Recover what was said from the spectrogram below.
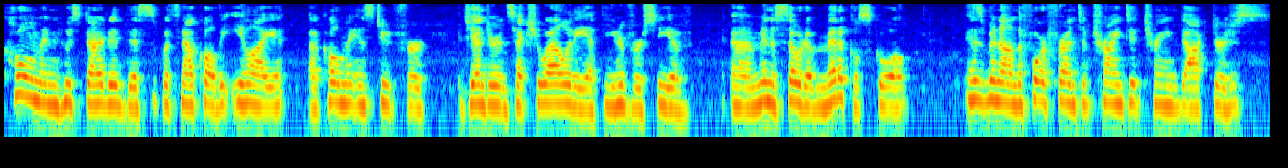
Coleman, who started this, what's now called the Eli uh, Coleman Institute for Gender and Sexuality at the University of uh, Minnesota Medical School, has been on the forefront of trying to train doctors.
